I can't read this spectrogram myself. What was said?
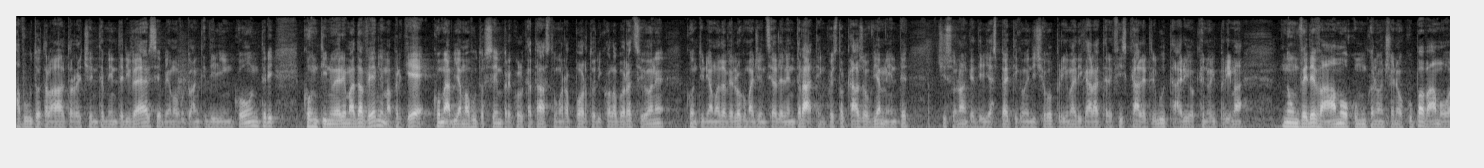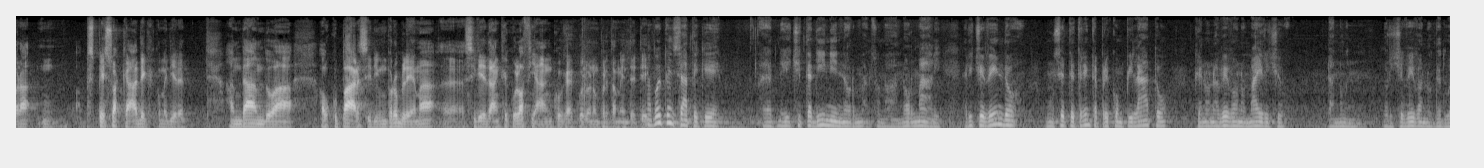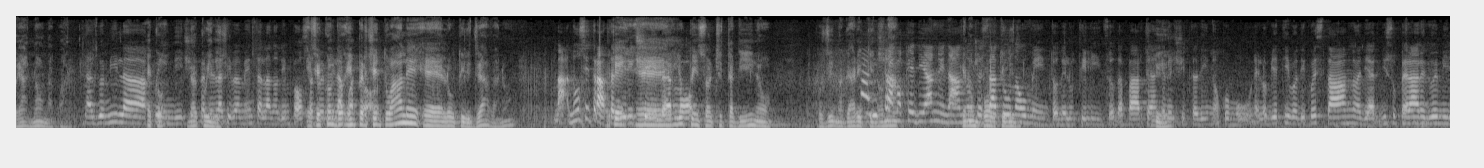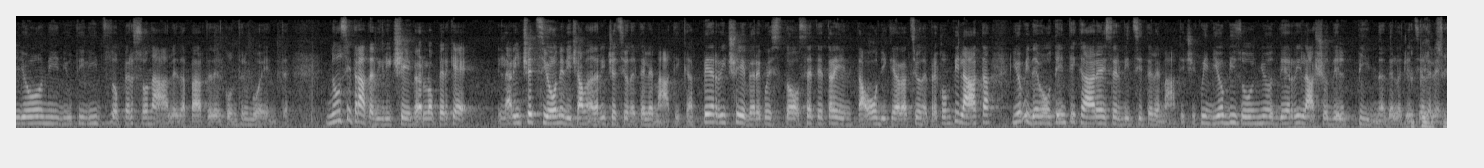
avuto tra l'altro recentemente diversi, abbiamo avuto anche degli incontri, continueremo ad averli, ma perché come abbiamo avuto sempre col Catasto un rapporto di collaborazione, continuiamo ad averlo come Agenzia delle Entrate. In questo caso ovviamente ci sono anche degli aspetti, come dicevo prima, di carattere fiscale e tributario che noi prima non vedevamo o comunque non ce ne occupavamo, ora mh, spesso accade che, come dire, andando a a occuparsi di un problema eh, si veda anche quello a fianco che è quello non prettamente tecnico. Ma voi pensate che eh, i cittadini norma insomma, normali ricevendo un 730 precompilato che non avevano mai ricevuto, lo ricevevano da due anni, non da quando? Dal 2015, ecco, dal 15. relativamente all'anno d'imposta E secondo, in percentuale eh, lo utilizzavano? Ma non si tratta Perché, di eh, riceverlo. io penso al cittadino così magari Ma che diciamo non ha, che di anno in anno c'è stato un aumento dell'utilizzo da parte sì. anche del cittadino comune. L'obiettivo di quest'anno è di, di, superare 2 milioni di utilizzo personale da parte del contribuente. Non si tratta di riceverlo perché la ricezione, diciamo la ricezione telematica. Per ricevere questo 730 o dichiarazione precompilata io mi devo autenticare ai servizi telematici, quindi ho bisogno del rilascio del PIN dell'Agenzia delle sì.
